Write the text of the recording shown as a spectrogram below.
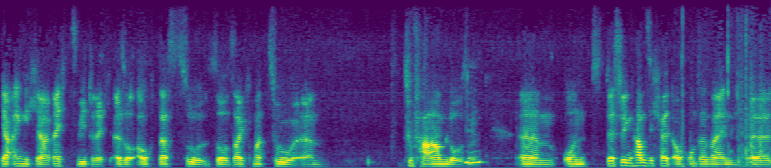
ja eigentlich ja rechtswidrig, also auch das zu, so sag ich mal, zu, ähm, zu verharmlosen. Mhm. Ähm, und deswegen haben sich halt auch unter seinen äh,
